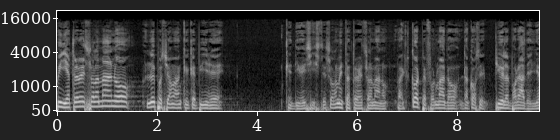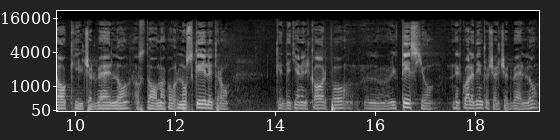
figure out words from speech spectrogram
Quindi attraverso la mano noi possiamo anche capire che Dio esiste, solamente attraverso la mano. Ma Il corpo è formato da cose più elaborate, gli occhi, il cervello, lo stomaco, lo scheletro che detiene il corpo, eh, il tessio nel quale dentro c'è il cervello.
